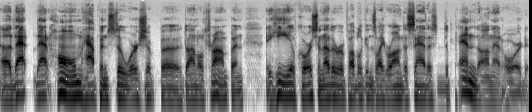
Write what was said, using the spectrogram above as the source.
uh, that that home happens to worship uh, Donald Trump, and he, of course, and other Republicans like Ron DeSantis depend on that horde.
